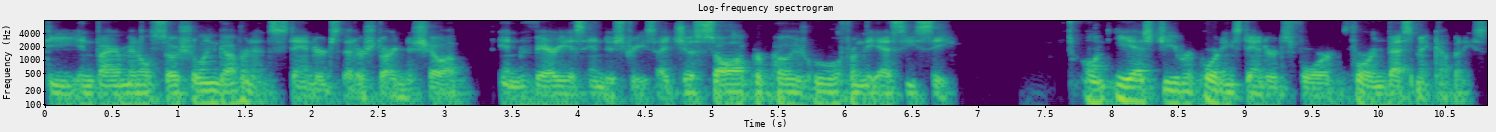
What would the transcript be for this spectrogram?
the environmental, social, and governance standards that are starting to show up in various industries. I just saw a proposed rule from the SEC on ESG reporting standards for, for investment companies.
